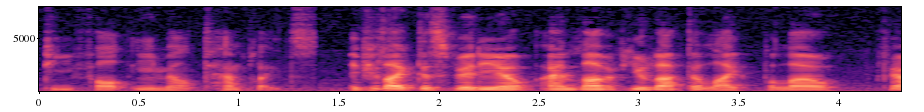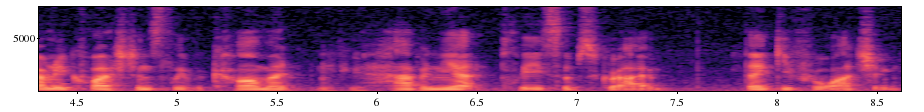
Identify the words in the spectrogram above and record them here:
default email templates. If you like this video, I'd love if you left a like below. If you have any questions, leave a comment, and if you haven't yet, please subscribe. Thank you for watching.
